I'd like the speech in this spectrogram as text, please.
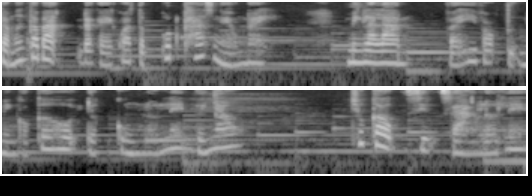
Cảm ơn các bạn đã ghé qua tập podcast ngày hôm nay. Mình là lan và hy vọng tự mình có cơ hội được cùng lớn lên với nhau. Chúc cậu dịu dàng lớn lên.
